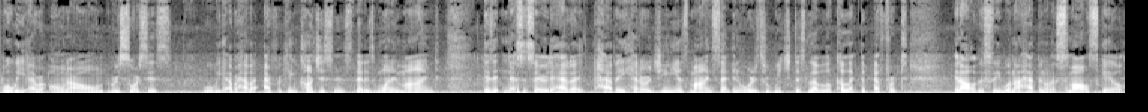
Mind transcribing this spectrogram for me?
Will we ever own our own resources? Will we ever have an African consciousness that is one in mind? Is it necessary to have a have a heterogeneous mindset in order to reach this level of collective effort? It obviously will not happen on a small scale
